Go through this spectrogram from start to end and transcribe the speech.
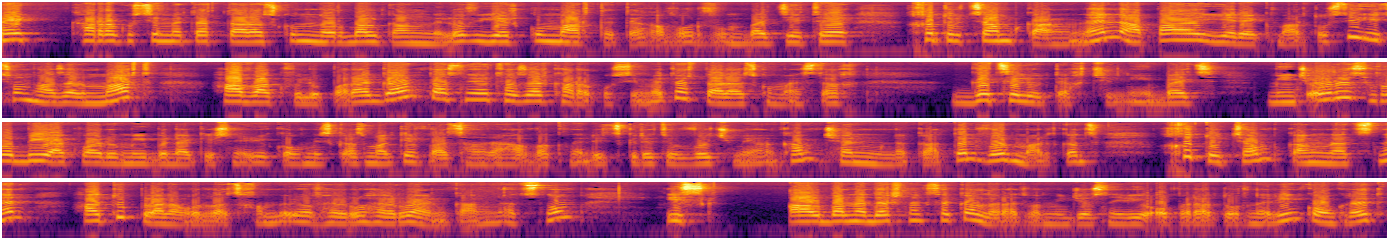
Մեկ քառակուսի մետր տարածքում նորմալ կանգնելով երկու մարդ է տեղավորվում, բայց եթե խտրությամբ կանգնեն, ապա 3 մարդ, ուստի 50000 մարդ հավաքվելու պարագան 17000 քառակուսի մետր տարածքում այստեղ գցելու տեղ չլինի, բայց մինչ օրս Ռոբի ակվարիումի բնակիչների կողմից կազմակերպված հանրահավաքներից գրեթե ոչ մի անգամ չեն նկատել, որ մարդկանց խտությամբ կանգնացնեն հատուկ պլանավորված խմբերով հերո-հերո են կանգնացնում, իսկ Ալբանադաշնակցական լրատվամիջոցների օպերատորներին կոնկրետ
